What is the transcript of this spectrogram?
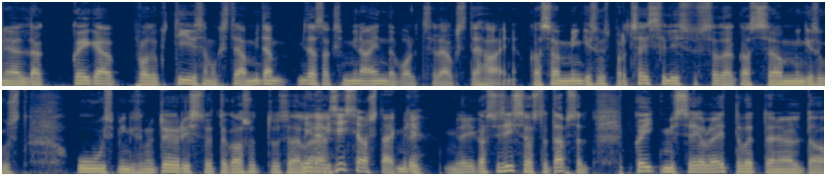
nii-öelda kõige produktiivsemaks teha, mida, mida saaksin mina enda poolt selle jaoks teha, onju. kas on mingisugust protsessi lihtsustada, kas see on mingisugust uus mingisugune tööriist võtta kasutusele. midagi sisse osta äkki. midagi kas või sisse osta, täpselt. kõik, mis ei ole ettevõtte nii-öelda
